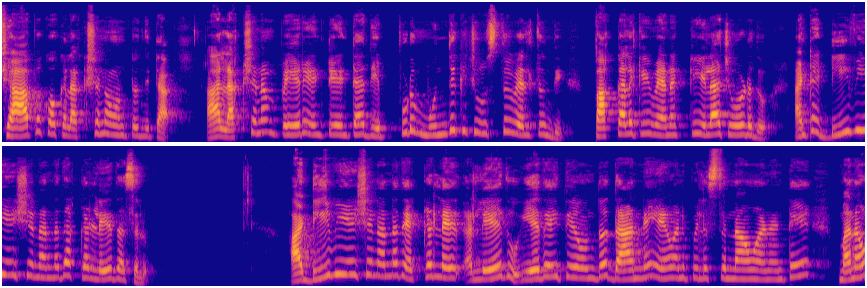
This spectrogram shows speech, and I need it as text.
చేపకు ఒక లక్షణం ఉంటుందిట. ఆ లక్షణం పేరు ఏంటి అంటే అది ఎప్పుడు ముందుకు చూస్తూ వెళ్తుంది. పక్కలకి వెనక్కి ఇలా చూడదు. అంటే డీవియేషన్ అన్నది అక్కడ లేదు అసలు. ఆ డీవియేషన్ అన్నది ఎక్కడ లే లేదు. ఏదైతే ఉందో దాన్నే ఏమని పిలుస్తున్నాము అని అంటే మనం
